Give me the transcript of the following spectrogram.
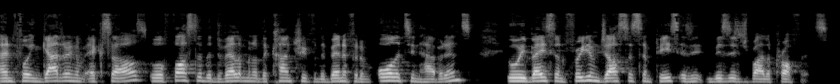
and for ingathering of exiles. It will foster the development of the country for the benefit of all its inhabitants. It will be based on freedom, justice, and peace as envisaged by the prophets.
